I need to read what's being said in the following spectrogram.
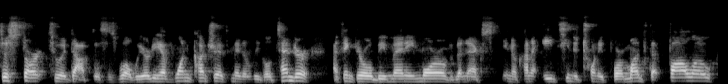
to start to adopt this as well. We already have one country that's made a legal tender. I think there will be many more over the next, you know, kind of 18 to 24 months that follow.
